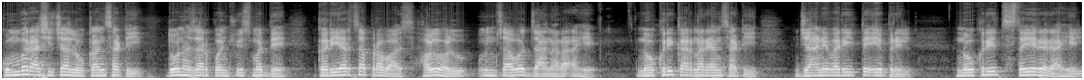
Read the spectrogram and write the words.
कुंभ राशीच्या लोकांसाठी दोन हजार पंचवीसमध्ये करिअरचा प्रवास हळूहळू उंचावत जाणारा आहे. नोकरी करणाऱ्यांसाठी जानेवारी ते एप्रिल. नोकरीत स्थैर्य राहील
